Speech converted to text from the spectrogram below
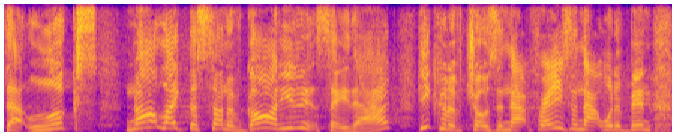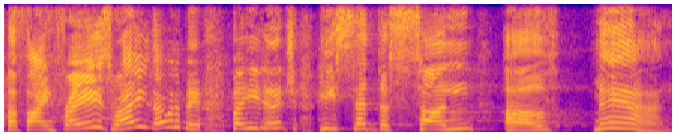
that looks not like the Son of God. He didn't say that. He could have chosen that phrase and that would have been a fine phrase, right? That would have been, but he didn't. He said the Son of Man.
